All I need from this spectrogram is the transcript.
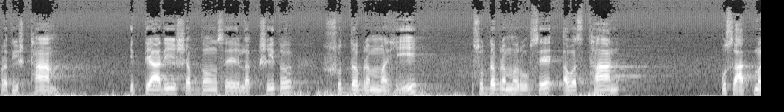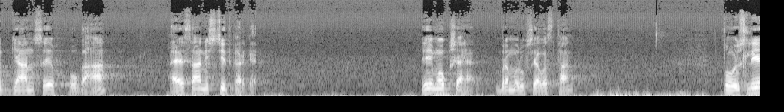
प्रतिष्ठाम इत्यादि शब्दों से लक्षित शुद्ध ब्रह्म ही शुद्ध ब्रह्म रूप से अवस्थान उस आत्मज्ञान से होगा, ऐसा निश्चित करके। ये मोक्ष है, ब्रह्म रूप से अवस्थान। तो इसलिए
